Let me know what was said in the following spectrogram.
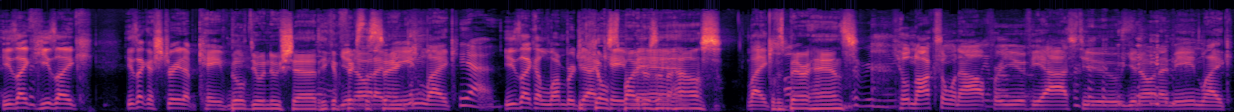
he's like he's like he's like a straight up caveman. Build you a new shed. He can you fix know the what I sink. mean? Like Yeah. he's like a lumberjack. Kill spiders in the house Like with his bare hands. he'll knock someone out for you if he has to. You know what I mean? Like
